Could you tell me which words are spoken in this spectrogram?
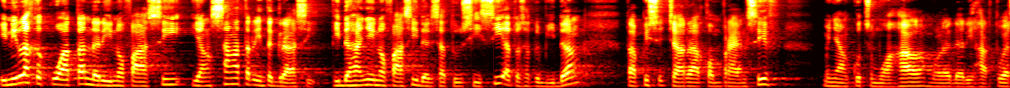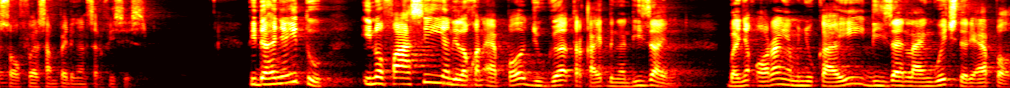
Inilah kekuatan dari inovasi yang sangat terintegrasi. Tidak hanya inovasi dari satu sisi atau satu bidang, tapi secara komprehensif menyangkut semua hal mulai dari hardware, software sampai dengan services. Tidak hanya itu, inovasi yang dilakukan Apple juga terkait dengan desain. Banyak orang yang menyukai design language dari Apple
